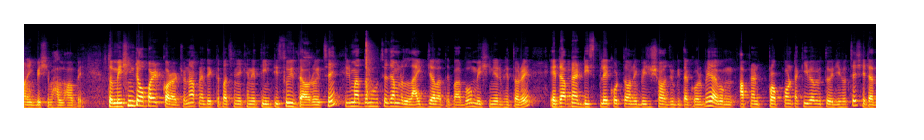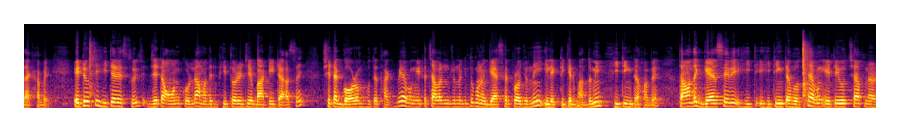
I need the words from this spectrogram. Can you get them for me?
অনেক বেশি ভালো হবে। তো মেশিনটা অপারেট করার জন্য আপনি দেখতে পাচ্ছেন এখানে তিনটি সুইচ দেওয়া রয়েছে। এর মাধ্যমে হচ্ছে যে আমরা লাইট জ্বালাতে পারব মেশিনের ভেতরে। এটা আপনার ডিসপ্লে করতে অনেক বেশি সহযোগিতা করবে এবং আপনার পপকর্নটা কীভাবে তৈরি হচ্ছে সেটা দেখাবে। এটি হচ্ছে হিটারের সুইচ যেটা অন করলে আমাদের ভিতরে যে বাটিটা আছে, সেটা গরম হতে থাকবে এবং এটা চালানোর জন্য কিন্তু কোনো গ্যাসের প্রয়োজন নেই ইলেকট্রিকের মাধ্যমে হিটিংটা হবে। তো আমাদের গ্যাসের হিট হিটিংটা হচ্ছে এবং এটি হচ্ছে আপনার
